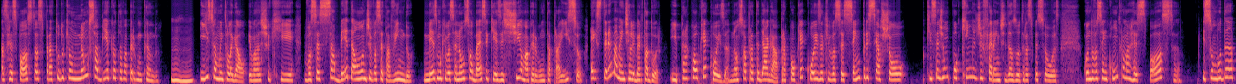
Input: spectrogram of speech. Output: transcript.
as respostas para tudo que eu não sabia que eu estava perguntando. Uhum. E isso é muito legal. Eu acho que você saber da onde você tá vindo, mesmo que você não soubesse que existia uma pergunta para isso, é extremamente libertador. E para qualquer coisa, não só para TDAH, para qualquer coisa que você sempre se achou que seja um pouquinho diferente das outras pessoas. Quando você encontra uma resposta, isso muda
